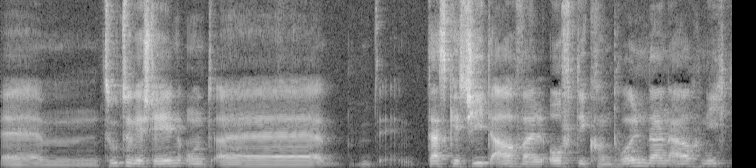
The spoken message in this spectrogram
ähm, zuzugestehen. Und äh, das geschieht auch, weil oft die Kontrollen dann auch nicht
